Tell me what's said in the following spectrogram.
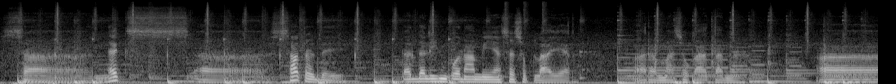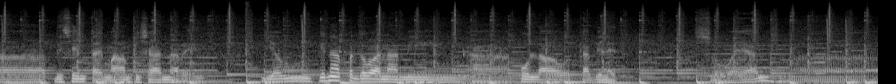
sa next ah, Saturday dadalhin po namin yan sa supplier para masukatan na. Ah, at the same time maampisahan na rin yung pinapagawa naming ah, pull out cabinet. So ayan ah,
